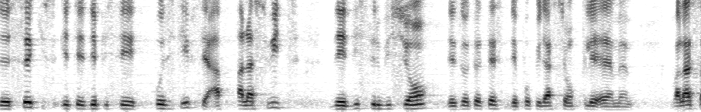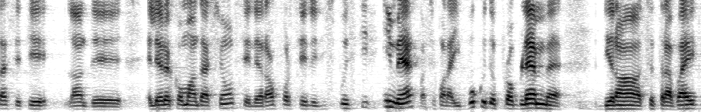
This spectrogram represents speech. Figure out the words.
de ceux qui étaient dépistés positifs, c'est à, la suite des distributions des autotests des populations clés elles-mêmes. Voilà, ça c'était l'un des... Et les recommandations, c'est de renforcer les dispositifs humains, parce qu'on a eu beaucoup de problèmes durant ce travail.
